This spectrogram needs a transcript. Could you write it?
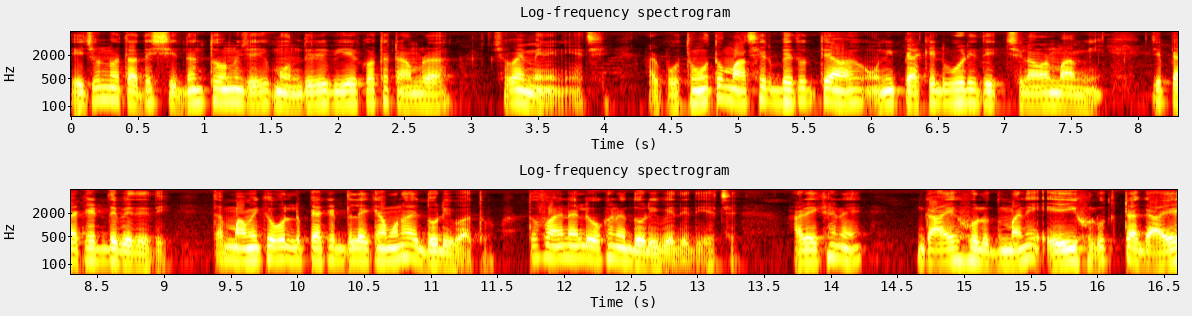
এই জন্য তাদের সিদ্ধান্ত অনুযায়ী মন্দিরে বিয়ের কথাটা আমরা সবাই মেনে নিয়েছি। আর প্রথমত মাছের ভেতর দেওয়া উনি প্যাকেট ভরে দিচ্ছিল আমার মামি যে, প্যাকেট দিয়ে বেঁধে দিই তা মামিকে বলল, প্যাকেট দিলে কেমন হয়? দড়ি বাতো তো ফাইনালি ওখানে দড়ি বেঁধে দিয়েছে। আর এখানে গায়ে হলুদ মানে এই হলুদটা গায়ে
